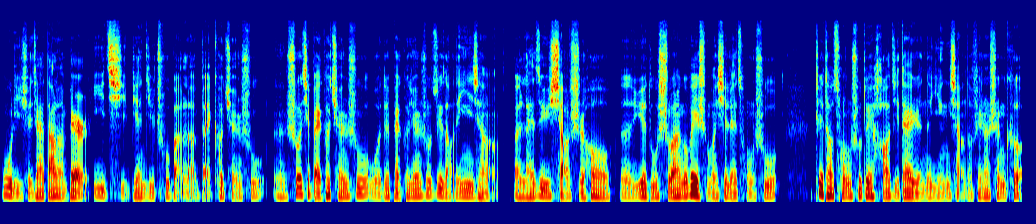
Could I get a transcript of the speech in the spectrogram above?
物理学家达朗贝尔一起编辑出版了百科全书。嗯，说起百科全书，我对百科全书最早的印象，呃，来自于小时候，呃，阅读《十万个为什么》系列丛书。这套丛书对好几代人的影响都非常深刻。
